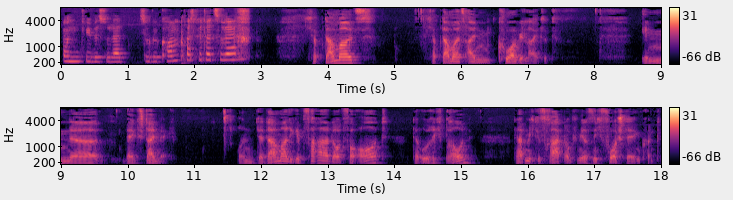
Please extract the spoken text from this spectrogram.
Und wie bist du dazu gekommen, Presbyter zu werden? Ich habe damals, ich habe damals einen Chor geleitet in äh, Bergsteinberg. Und der damalige Pfarrer dort vor Ort, der Ulrich Braun, der hat mich gefragt, ob ich mir das nicht vorstellen könnte.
